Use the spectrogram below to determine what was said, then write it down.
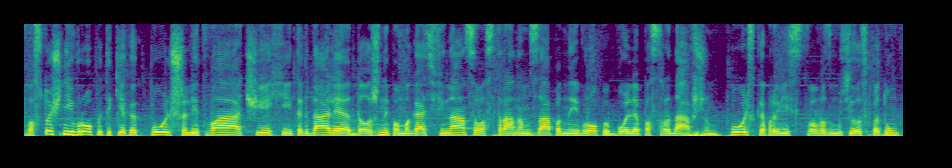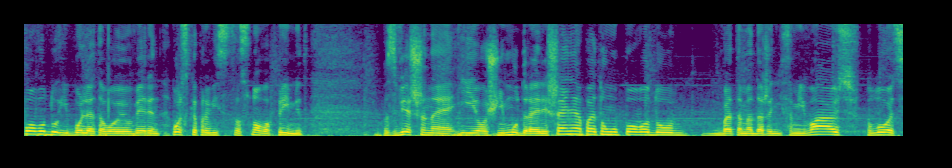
Восточной Европы, такие как Польша, Литва, Чехия и так далее, должны помогать финансово странам Западной Европы более пострадавшим. Польское правительство возмутилось по этому поводу и более того, я уверен, польское правительство снова примет взвешенное и очень мудрое решение по этому поводу. В этом я даже не сомневаюсь. Вплоть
